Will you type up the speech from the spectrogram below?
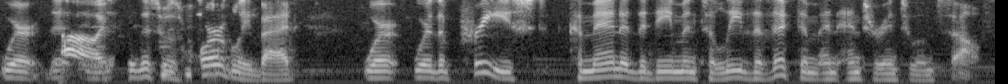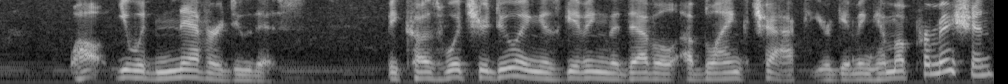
where the, oh. this was horribly bad, where where the priest commanded the demon to leave the victim and enter into himself. Well, you would never do this because what you're doing is giving the devil a blank check. You're giving him a permission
